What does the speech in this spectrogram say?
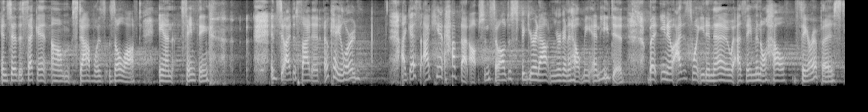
And so the second um, stab was Zoloft, and same thing. and so I decided, okay, Lord, I guess I can't have that option, so I'll just figure it out and you're going to help me. And he did. But, you know, I just want you to know as a mental health therapist,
